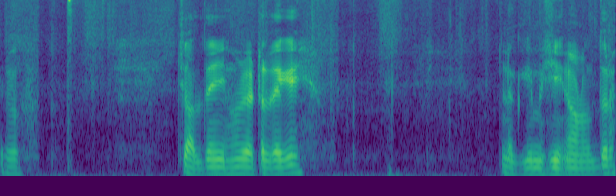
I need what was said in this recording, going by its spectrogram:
ਚਲੋ, ਚੱਲਦੇ ਹਾਂ ਜੀ ਹੁਣ ਰੇਟ ਲੈ ਕੇ। ਲੱਗੀ ਮਸ਼ੀਨ ਆਉਣ ਉਧਰ।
